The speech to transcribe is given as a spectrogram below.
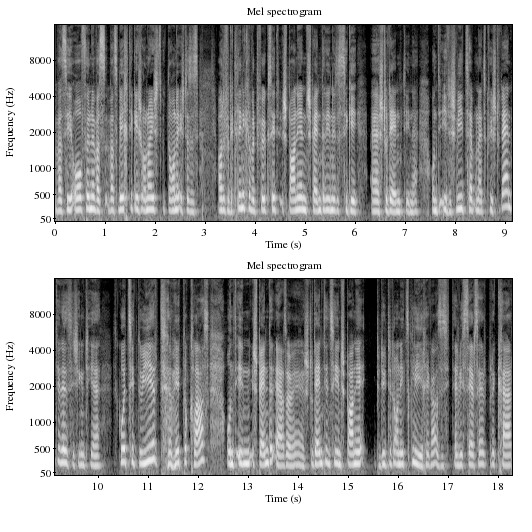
was ich auch finde, was, was wichtig ist, auch noch ist zu betonen, ist, dass es also für die Kliniken wird viel gesagt, Spanien Spenderinnen, das sind äh, Studentinnen und in der Schweiz hat man das Gefühl Studentinnen, das ist irgendwie gut situiert, Mittelklasse. Und in Spender, also äh, Studentin in Spanien bedeutet auch nicht das Gleiche. Also es sind teilweise sehr, sehr prekär,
